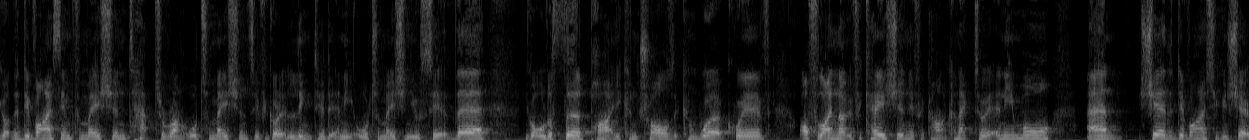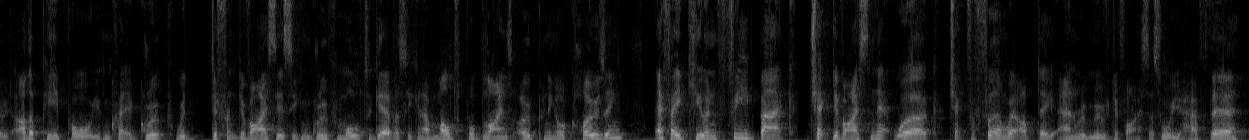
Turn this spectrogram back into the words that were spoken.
You've got the device information, tap to run automation. So if you've got it linked to any automation, you'll see it there. You've got all the third party controls it can work with, offline notification if it can't connect to it anymore, and share the device. You can share it with other people. You can create a group with different devices. So you can group them all together so you can have multiple blinds opening or closing. FAQ and feedback, check device network, check for firmware update and remove device. That's all you have there.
